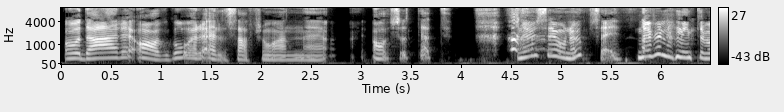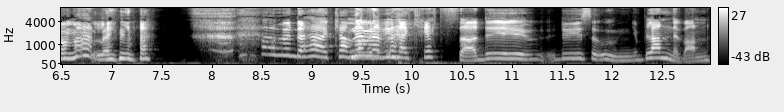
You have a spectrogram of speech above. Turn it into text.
Och där avgår Elsa från eh, avsuttet. Nu ser hon upp sig. Nu vill hon inte vara med längre. Ja men det här kan Nej, man väl i dina kretsar, du är ju du är ju så ung. Blandevann.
